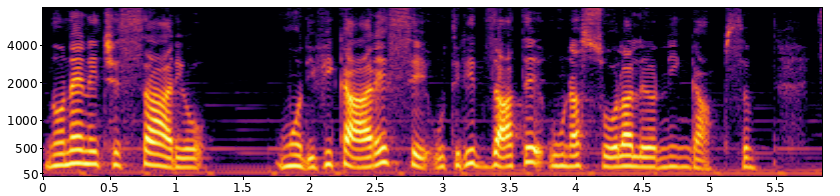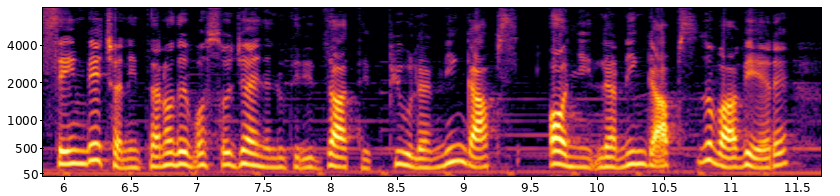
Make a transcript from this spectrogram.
Non è necessario modificare se utilizzate una sola Learning Apps. Se invece all'interno del vostro genere utilizzate più Learning Apps, ogni Learning Apps dovrà avere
